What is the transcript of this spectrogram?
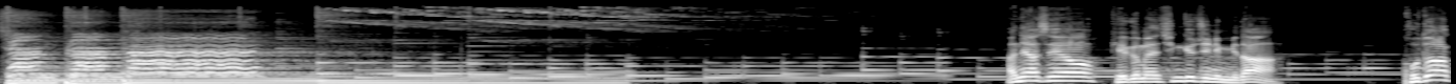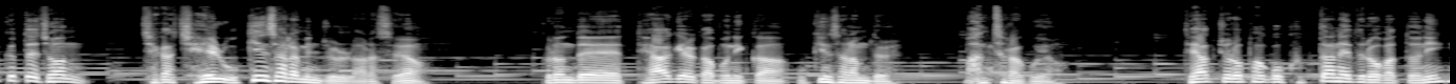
잠깐만 안녕하세요. 개그맨 신규진입니다. 고등학교 때 전 제가 제일 웃긴 사람인 줄 알았어요. 그런데 대학에 가보니까 웃긴 사람들 많더라고요. 대학 졸업하고 극단에 들어갔더니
